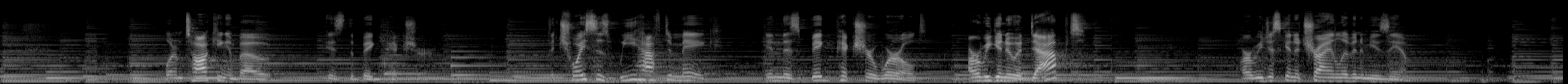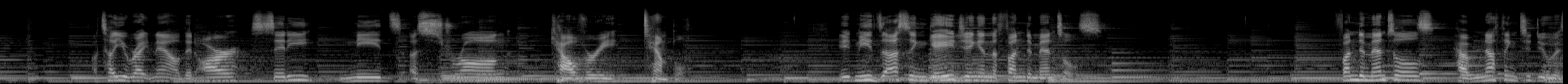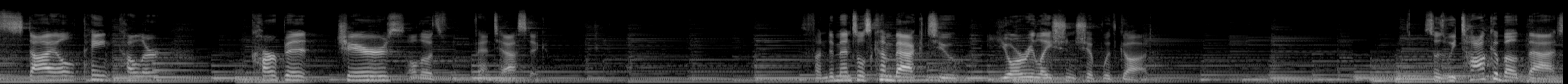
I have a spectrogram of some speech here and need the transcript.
What I'm talking about is the big picture. The choices we have to make in this big picture world are we going to adapt? Or are we just going to try and live in a museum? I'll tell you right now that our city needs a strong Calvary temple. It needs us engaging in the fundamentals. Fundamentals have nothing to do with style, paint color, carpet, chairs, although it's fantastic. Fundamentals come back to your relationship with God. So, as we talk about that,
